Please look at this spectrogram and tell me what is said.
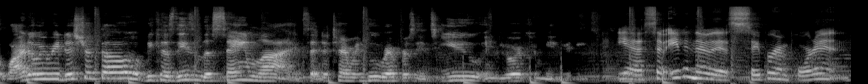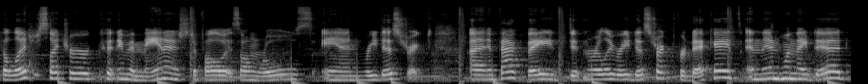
why do we redistrict though? Because these are the same lines that determine who represents you and your community. Yeah, so even though it's super important, the legislature couldn't even manage to follow its own rules and redistrict. Uh, in fact, they didn't really redistrict for decades. And then when they did,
